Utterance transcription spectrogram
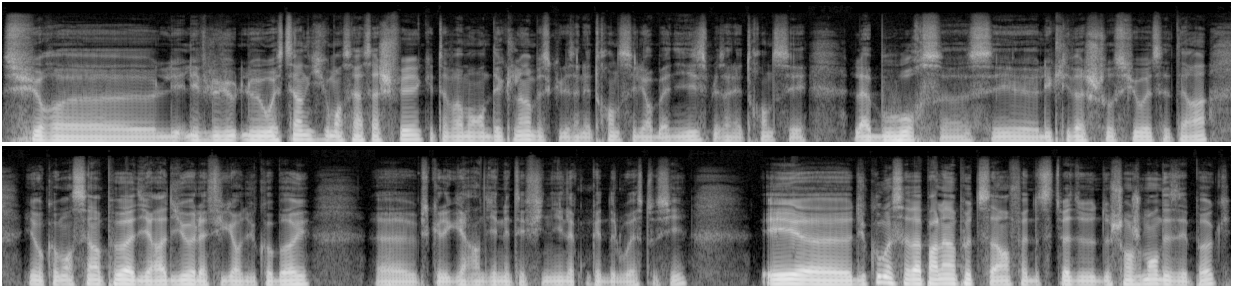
sur euh, les, le, western qui commençait à s'achever, qui était vraiment en déclin, parce que les années 30, c'est l'urbanisme, les années 30, c'est la bourse, euh, c'est euh, les clivages sociaux, etc. Et on commençait un peu à dire adieu à la figure du cow-boy, euh, puisque les guerres indiennes étaient finies, la conquête de l'Ouest aussi. Et euh, du coup, moi, ça va parler un peu de ça, en fait, de cette espèce de changement des époques,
